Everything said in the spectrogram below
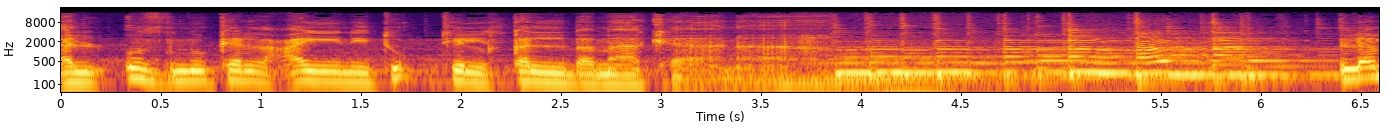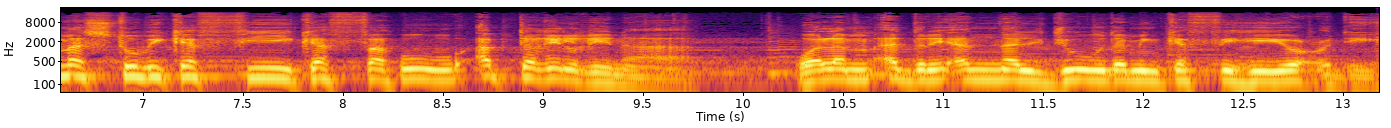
الأذن كالعين تؤتي القلب ما كان. لمست بكفي كفه أبتغي الغنى. ولم أدر أن الجود من كفه يعدي.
